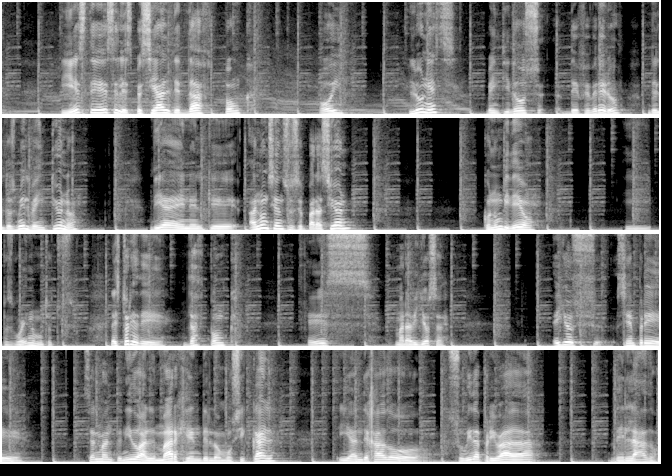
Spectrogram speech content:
y este es el especial de Daft Punk Hoy, lunes 22 de febrero del 2021, día en el que anuncian su separación con un video. Y pues bueno, muchachos, la historia de Daft Punk es maravillosa. Ellos siempre se han mantenido al margen de lo musical y han dejado su vida privada de lado.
